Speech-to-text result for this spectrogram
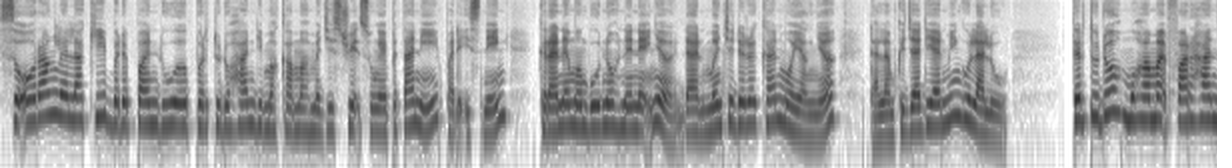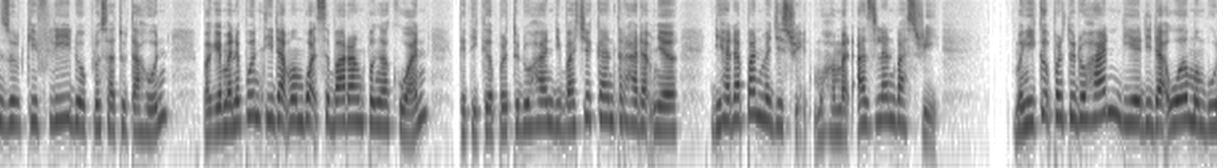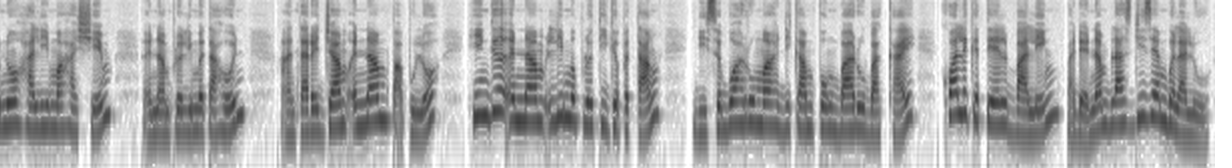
Seorang lelaki berdepan dua pertuduhan di Mahkamah Magistrate Sungai Petani pada Isnin kerana membunuh neneknya dan mencederakan moyangnya dalam kejadian minggu lalu. Tertuduh Muhammad Farhan Zulkifli, 21 tahun, bagaimanapun tidak membuat sebarang pengakuan ketika pertuduhan dibacakan terhadapnya di hadapan Magistrate Muhammad Azlan Basri. Mengikut pertuduhan, dia didakwa membunuh Halimah Hashim, 65 tahun, antara jam 6.40 hingga 6.53 petang di sebuah rumah di Kampung Baru Bakai, Kuala Ketil, Baling pada 16 Disember lalu.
